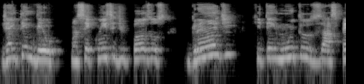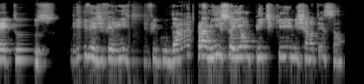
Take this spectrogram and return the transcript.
já entendeu. Uma sequência de puzzles grande, que tem muitos aspectos, níveis diferentes de dificuldade. Para mim, isso aí é um pitch que me chama atenção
